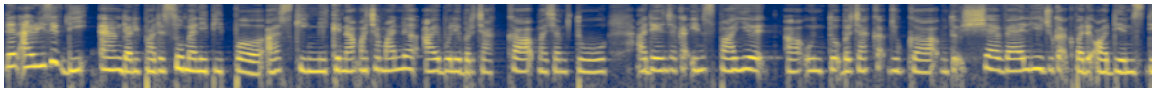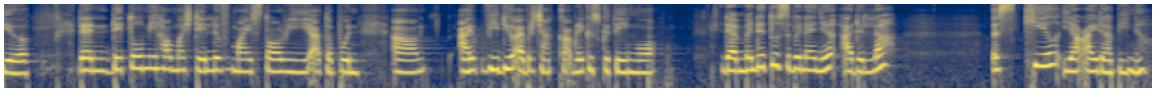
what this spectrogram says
Dan I receive DM daripada so many people asking me kenapa macam mana I boleh bercakap macam tu. Ada yang cakap inspired uh, untuk bercakap juga, untuk share value juga kepada audience dia. Dan they told me how much they love my story ataupun uh, I, video I bercakap, mereka suka tengok. Dan benda tu sebenarnya adalah a skill yang I dah bina.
